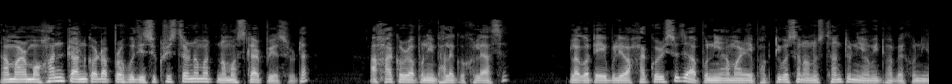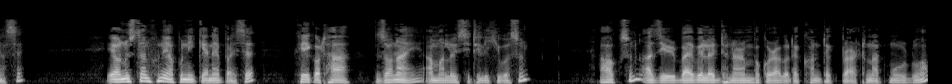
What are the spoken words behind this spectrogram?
আমাৰ মহান ত্ৰাণকৰ্তা প্ৰভু যীশুখ্ৰীষ্টৰ নামত নমস্কাৰ প্ৰিয় শ্ৰোতা। আশা কৰো আপুনি ভালে কুশলে আছে। লগতে এই বুলিও আশা কৰিছো যে আপুনি আমাৰ এই ভক্তিবচন অনুষ্ঠানটো নিয়মিতভাৱে শুনি আছে। এই অনুষ্ঠান শুনি আপুনি কেনে পাইছে সেই কথা জনাই আমালৈ চিঠি লিখিবচোন। আহকচোন আজিৰ বাইবেল অধ্যয়ন আৰম্ভ কৰাৰ আগতে খন্তেক প্ৰাৰ্থনাত মূৰ দুৱাওঁ।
